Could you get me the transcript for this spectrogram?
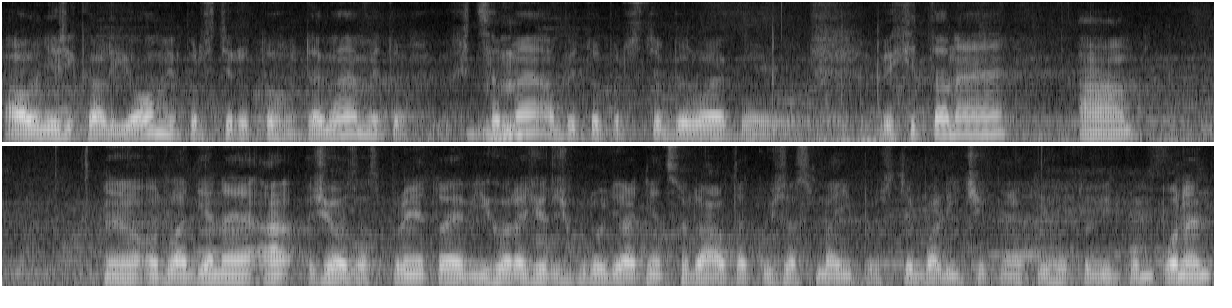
a oni říkali, jo, my prostě do toho jdeme, my to chceme, mm-hmm. aby to prostě bylo jako vychytané a odladěné a že jo, zase pro ně to je výhoda, že když budou dělat něco dál, tak už zase mají prostě balíček nějaký hotový komponent,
